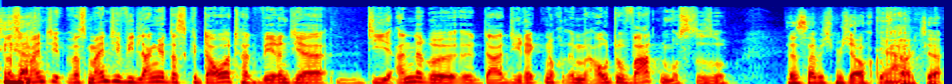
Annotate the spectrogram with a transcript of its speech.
Was, Ja. meint ihr, was meint ihr, wie lange das gedauert hat, während ja die andere äh, da direkt noch im Auto warten musste? So? Das habe ich mich auch gefragt, ja.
